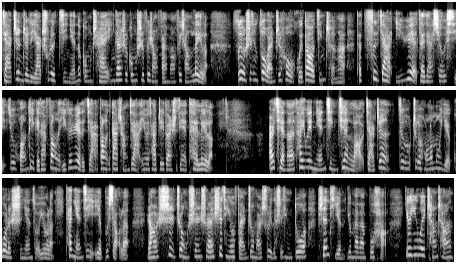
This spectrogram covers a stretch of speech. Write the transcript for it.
贾政这里啊出了几年的公差，应该是公事非常繁忙，非常累了。所有事情做完之后，回到京城啊，他赐假一月在家休息，就皇帝给他放了一个月的假，放了个大长假，因为他这段时间也太累了。而且呢，他因为年景渐老，贾政这个这个《红楼梦》也过了十年左右了，他年纪也不小了，然后事重身衰，事情又繁重嘛，处理的事情多，身体又又慢慢不好，又因为常常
